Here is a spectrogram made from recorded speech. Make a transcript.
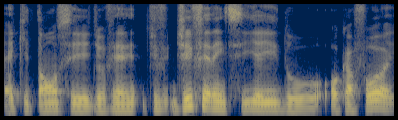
é que Tom se difer diferencia aí do Okafor.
